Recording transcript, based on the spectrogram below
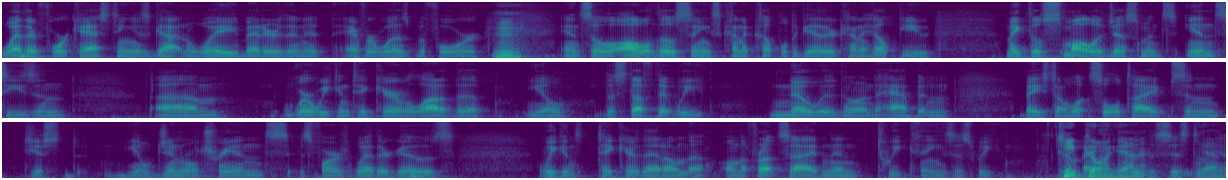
weather forecasting has gotten way better than it ever was before. Mm. And so all of those things kind of couple together, kind of help you make those small adjustments in season, um, where we can take care of a lot of the you know the stuff that we know is going to happen based on what soil types and just you know general trends as far as weather goes. We can take care of that on the on the front side and then tweak things as we keep going down the system. Yeah. yeah.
